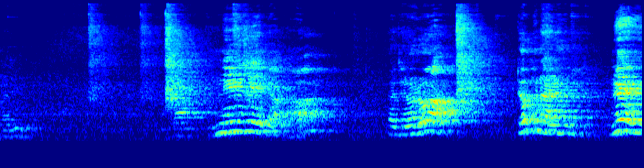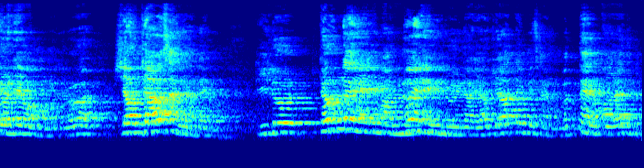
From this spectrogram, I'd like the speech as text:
ဟိုဒီဒါနေလေးကအဲ့ကျွန်တော်တို့ကဒုက္ခနိုင် နဲ့ပြီးတော့လဲပါမှာကျွန်တော်တို့ကယောက်ျားဆန်ဆန်နဲ့ဒီလိုဒုက္ခနဲ့မှာနှွဲ့နေပြီလို့ရင်တော့ယောက်ျားတိတ်မဆန်မတန်ပါနဲ့တူ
